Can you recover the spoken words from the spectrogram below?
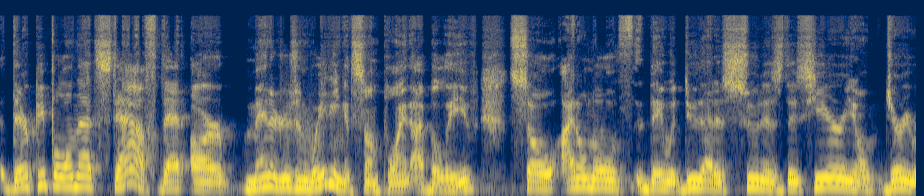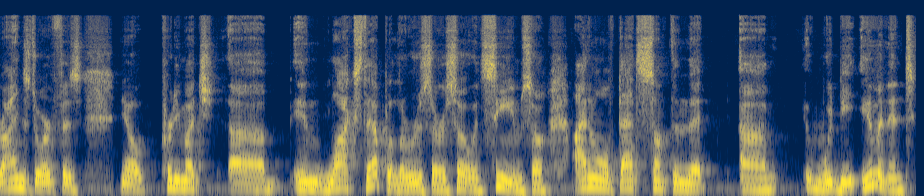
there are people on that staff that are managers in waiting at some point, I believe. So I don't know if they would do that as soon as this year. You know, Jerry Reinsdorf is you know pretty much uh, in lockstep with La Russa, or so it seems. So I don't know if that's something that. Um, would be imminent.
